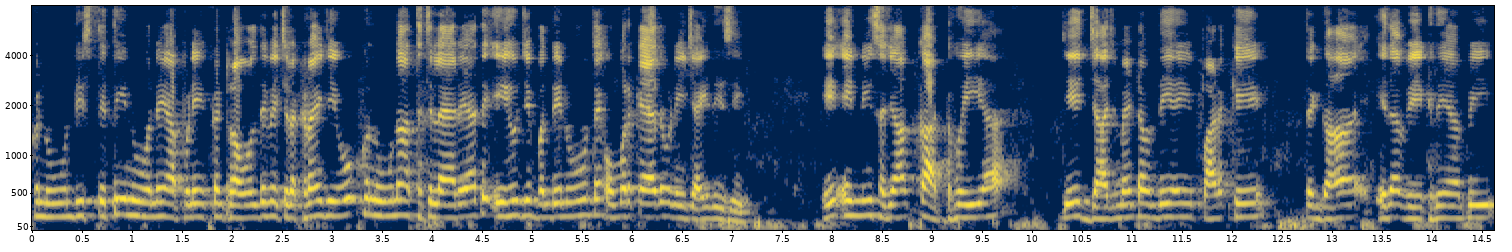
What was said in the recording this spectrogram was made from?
ਕਾਨੂੰਨ ਦੀ ਸਥਿਤੀ ਨੂੰ ਉਹਨੇ ਆਪਣੇ ਕੰਟਰੋਲ ਦੇ ਵਿੱਚ ਰੱਖਣਾ ਹੈ। ਜੇ ਉਹ ਕਾਨੂੰਨ ਹੱਥ 'ਚ ਲੈ ਰਿਹਾ ਤੇ ਇਹੋ ਜਿਹੇ ਬੰਦੇ ਨੂੰ ਤੇ ਉਮਰ ਕੈਦ ਹੋਣੀ ਚਾਹੀਦੀ ਸੀ। ਇਹ ਇੰਨੀ ਸਜ਼ਾ ਘੱਟ ਹੋਈ ਆ। ਜੇ ਜੱਜਮੈਂਟ ਆਉਂਦੀ ਹੈ ਪੜ੍ਹ ਕੇ ਤੇ ਗਾਂ ਇਹਦਾ ਵੇਖਦੇ ਆ ਵੀ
